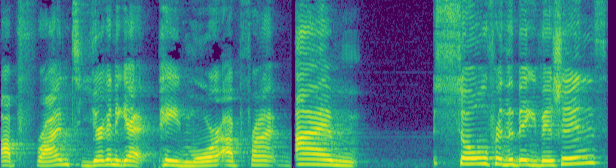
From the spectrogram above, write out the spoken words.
upfront, you're going to get paid more upfront. I'm so for the big visions.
